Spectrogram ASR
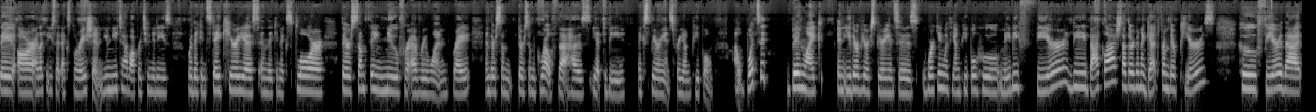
they are, I like that you said exploration. You need to have opportunities where they can stay curious and they can explore. There's something new for everyone, right? And there's some there's some growth that has yet to be experienced for young people. Uh, what's it been like in either of your experiences working with young people who maybe fear the backlash that they're going to get from their peers, who fear that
